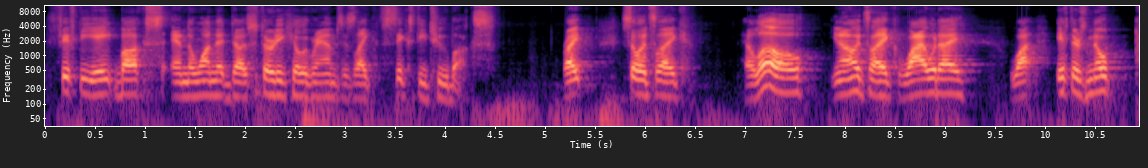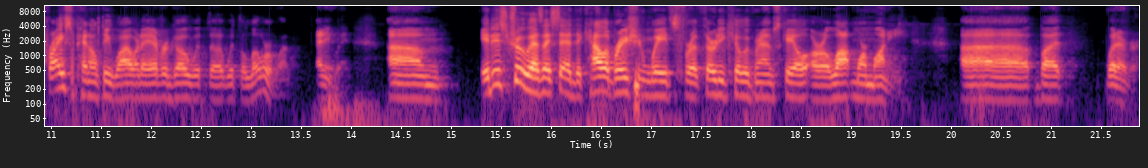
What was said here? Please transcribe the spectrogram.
58 bucks, and the one that does 30 kilograms is like 62 bucks, right? So it's like, hello, you know, it's like, why would I? Why if there's no price penalty, why would I ever go with the with the lower one? Anyway, um, it is true, as I said, the calibration weights for a 30 kilogram scale are a lot more money, uh, but whatever.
